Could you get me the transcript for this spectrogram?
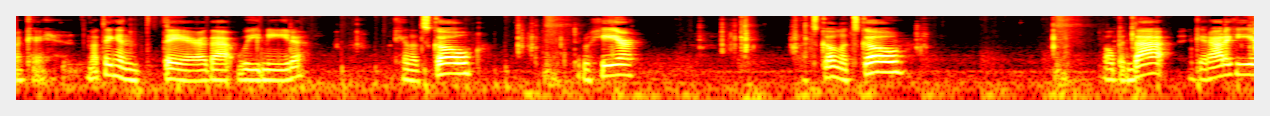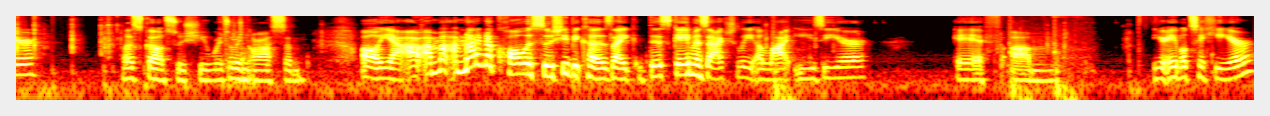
Okay. Nothing in there that we need. Okay, let's go. Through here. Let's go, let's go. Open that. Get out of here. Let's go, Sushi. We're doing awesome. Oh, yeah. I, am I'm, I'm not in a call with Sushi because, like, this game is actually a lot easier if um you're able to hear.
